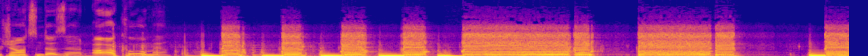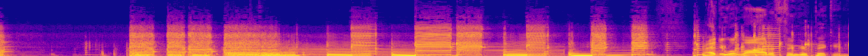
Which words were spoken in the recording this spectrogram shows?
Eric Johnson does that? Oh, cool, man. I do a lot of finger picking.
